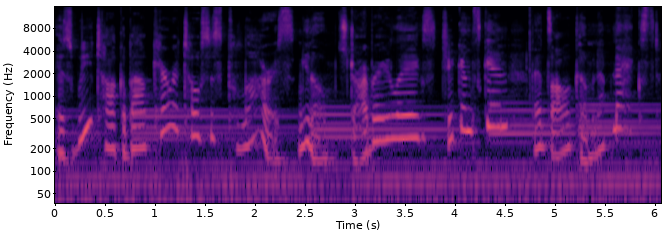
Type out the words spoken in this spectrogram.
as we talk about keratosis pilaris. You know, strawberry legs, chicken skin. That's all coming up next.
